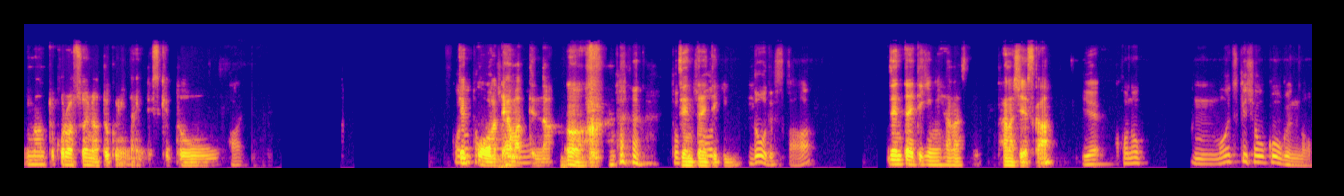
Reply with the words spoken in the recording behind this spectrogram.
今のところはそういうのは特にないんですけど、結構当てはまってんな。うん。全体的に。どうですか？全体的に話す話ですか？いえ、この、うん、燃え尽き症候群の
